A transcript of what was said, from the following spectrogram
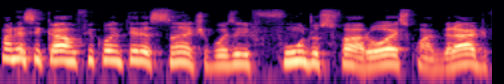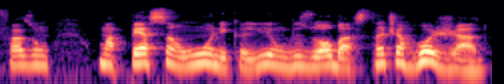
Mas nesse carro ficou interessante, pois ele funde os faróis com a grade, faz um, uma peça única ali, um visual bastante arrojado.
